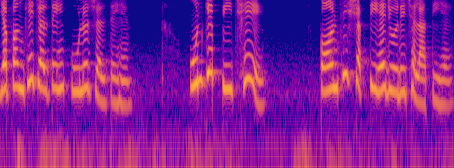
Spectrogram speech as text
या पंखे चलते हैं, कूलर चलते हैं, उनके पीछे कौन सी शक्ति है जो इन्हें चलाती है?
